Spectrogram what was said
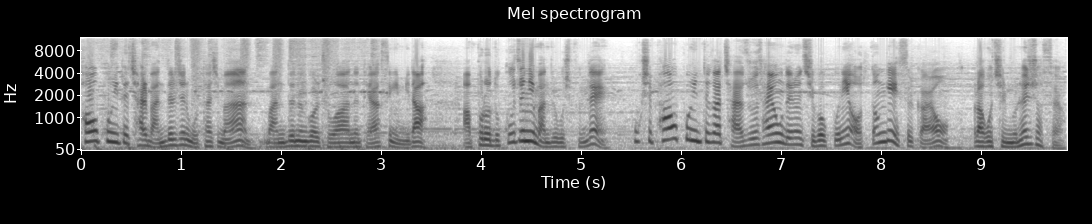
파워포인트 잘 만들지는 못하지만 만드는 걸 좋아하는 대학생입니다. 앞으로도 꾸준히 만들고 싶은데 혹시 파워포인트가 자주 사용되는 직업군이 어떤 게 있을까요? 라고 질문해 주셨어요.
